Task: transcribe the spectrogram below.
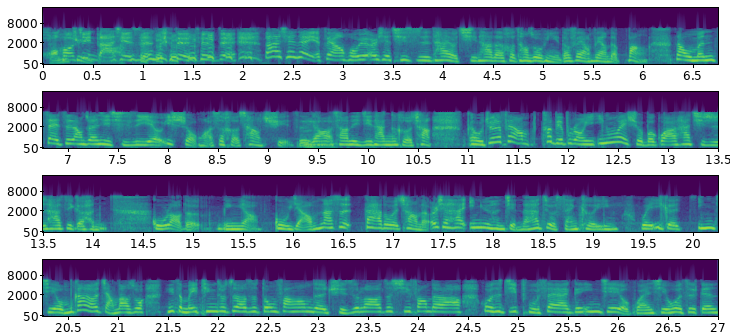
黄俊达先生，对对对对，那他现在也非常活跃，而且其实他有其他的合唱作品也都非常非常的棒。那我们在这张专辑其实也有一首哈是合唱曲子，然后长笛吉他跟合唱，我觉得非常特别不容易，因为《雪伯瓜》它其实它是一个很古老的民谣古谣，那是大家都会唱的，而且它的音域很简单，它只有三颗音为一个音阶。我们刚刚有讲到说，你怎么一听就知道是东方的曲子啦，这西方的啦，或者是吉普赛啊，跟音阶有关系，或者是跟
